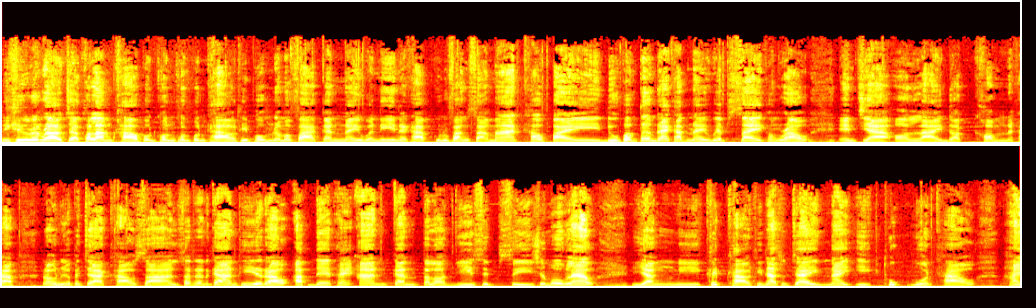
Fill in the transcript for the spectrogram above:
นี่คือเรื่องราวจากคอลัมน์ข่าวปนคนคนปนข่าวที่ผมนำมาฝากกันในวันนี้นะครับ คุณผู้ฟังสามารถเข้าไปดูเพิ่มเติมได้ครับในเว็บไซต์ของเรา mgronline.com นะครับเราเหนือไปจากข่าวสารสถานการณ์ที่เราอัปเดตให้อ่านกันตลอด 24 ชั่วโมงแล้ว ยังมีคลิปข่าวที่น่าสนใจในอีกทุกหมวดข่าว ให้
